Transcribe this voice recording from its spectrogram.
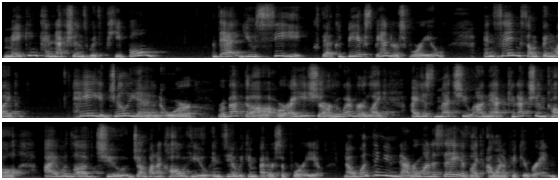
making connections with people that you see that could be expanders for you and saying something like, hey, Jillian, or Rebecca or Aisha or whoever, like I just met you on that connection call. I would love to jump on a call with you and see how we can better support you. Now, one thing you never want to say is like, I want to pick your brain.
